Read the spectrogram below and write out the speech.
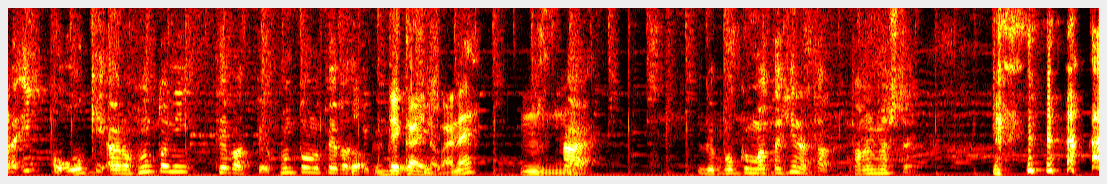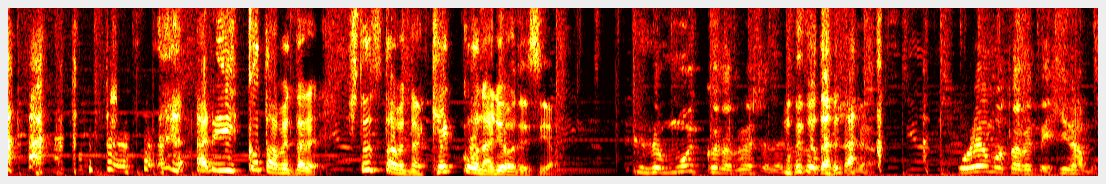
はい。あれ一個大きいあの本当に手羽って本当の手羽ってでかいのがね。うん、うん。はいで僕またひなた頼みましたよ あれ1個食べたら、1つ食べたら結構な量ですよ。でももう一個食べましたよもう一個食べた親も食べてひなも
